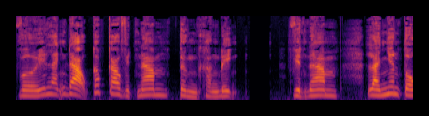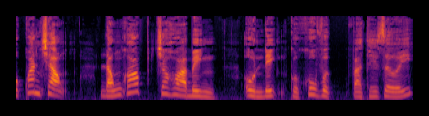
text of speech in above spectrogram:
với lãnh đạo cấp cao Việt Nam từng khẳng định Việt Nam là nhân tố quan trọng đóng góp cho hòa bình, ổn định của khu vực và thế giới.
